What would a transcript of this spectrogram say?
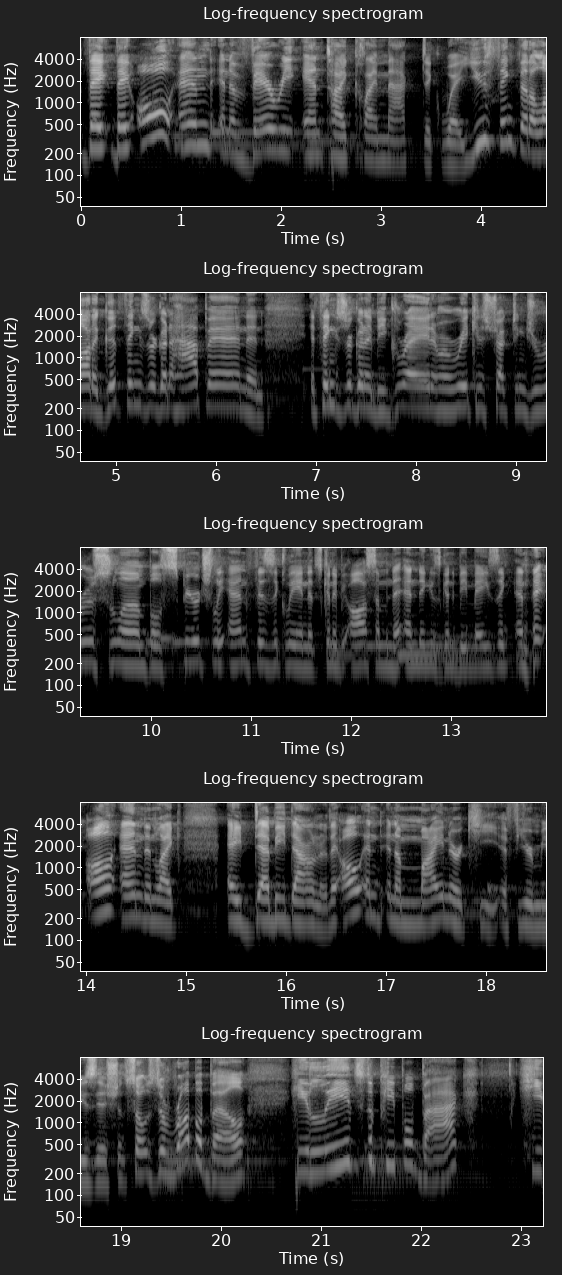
They, they all end in a very anticlimactic way. You think that a lot of good things are going to happen and, things are going to be great and we're reconstructing Jerusalem both spiritually and physically and it's going to be awesome and the ending is going to be amazing. And they all end in like a Debbie Downer. They all end in a minor key if you're a musician. So Zerubbabel, he leads the people back. He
